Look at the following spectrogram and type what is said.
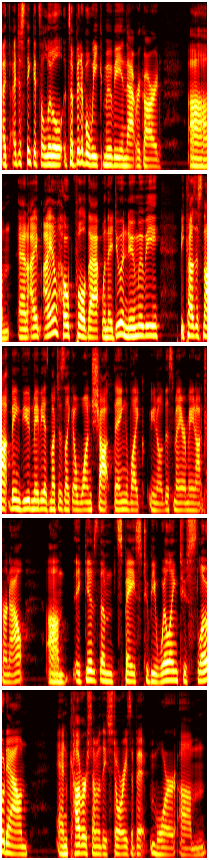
I, I just think it's a little, it's a bit of a weak movie in that regard. Um, and I, I am hopeful that when they do a new movie, because it's not being viewed maybe as much as like a one shot thing, like, you know, this may or may not turn out, um, it gives them space to be willing to slow down and cover some of these stories a bit more um,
